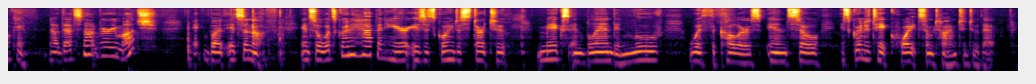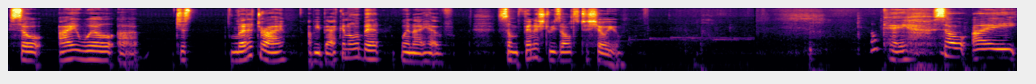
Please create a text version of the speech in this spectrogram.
Okay, now that's not very much, but it's enough. And so what's going to happen here is it's going to start to mix and blend and move with the colors. And so it's going to take quite some time to do that. So I will uh, just let it dry. I'll be back in a little bit when I have some finished results to show you. Okay, so I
